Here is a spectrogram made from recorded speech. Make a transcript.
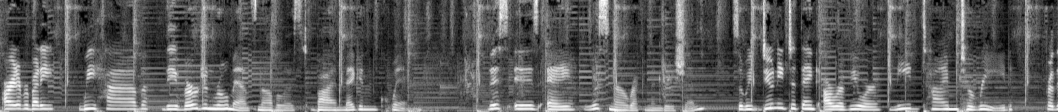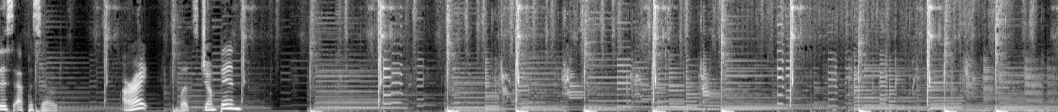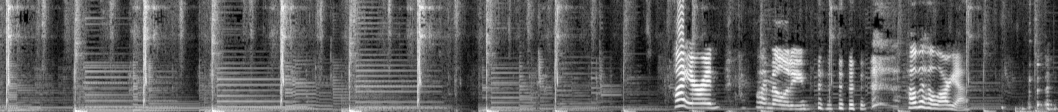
All right, everybody, we have The Virgin Romance Novelist by Megan Quinn. This is a listener recommendation, so we do need to thank our reviewer, Need Time to Read, for this episode. All right, let's jump in. Hi, Hi, Melody. How the hell are ya? Good.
